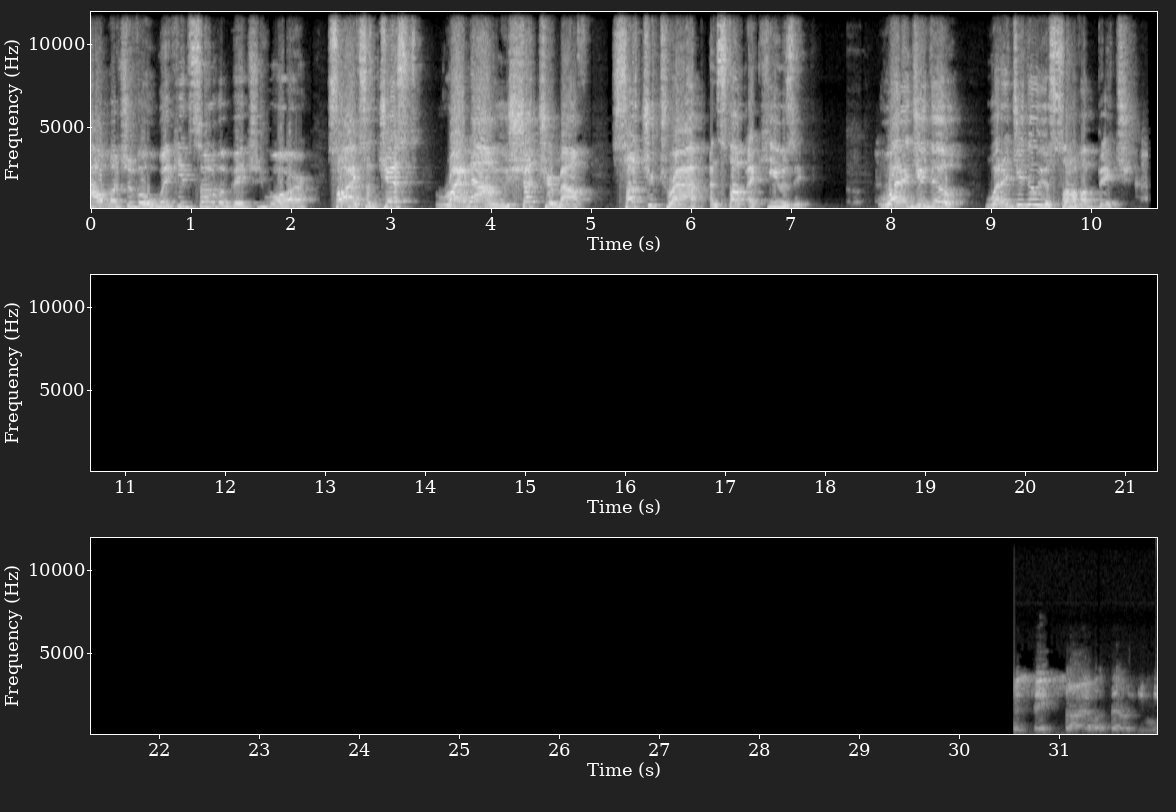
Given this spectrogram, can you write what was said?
how much of a wicked son of a bitch you are. So I suggest right now you shut your mouth, shut your trap, and stop accusing. What did you do? What did you do, you son of a bitch?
